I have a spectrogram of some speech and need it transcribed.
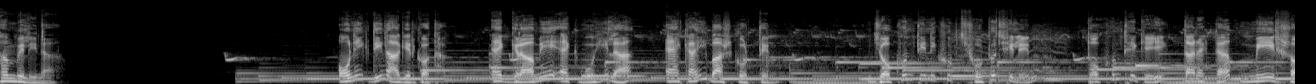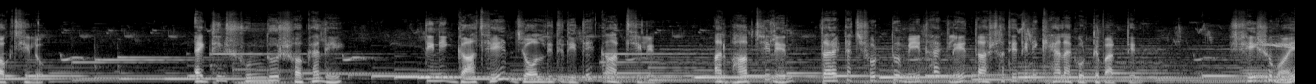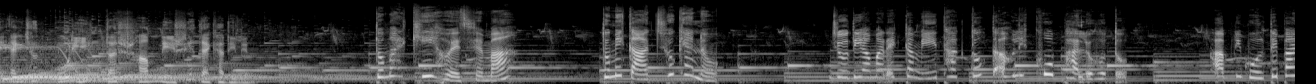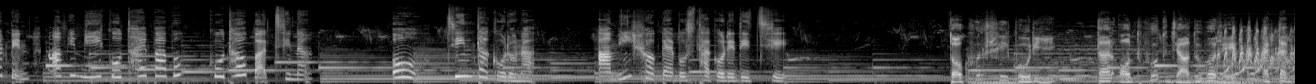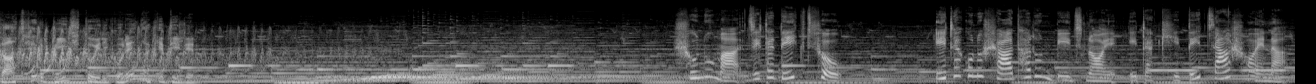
Thumbelina. অনেক দিন আগের কথা, এক গ্রামে এক মহিলা একাই বাস করতেন। যখন তিনি খুব ছোট ছিলেন, তখন থেকেই তার একটা মেয়ের শখ ছিল। একদিন সুন্দর সকালে তিনি গাছে জল দিতে দিতে কাঁদছিলেন আর ভাবছিলেন তার একটা ছোট্ট মেয়ে থাকলে তার সাথে তিনি খেলা করতে পারতেন। সেই সময় একজন পরী তার সামনে এসে দেখা দিলেন। তোমার কি হয়েছে, মা? তুমি কাঁদছো কেন? যদি আমার একটা মেয়ে থাকতো, তাহলে খুব ভালো হতো। আপনি বলতে পারবেন, আমি মেয়ে কোথায় পাবো, কোথাও পাচ্ছি না। ও, চিন্তা করো না। আমি সব ব্যবস্থা করে দিচ্ছি। তখন সেই পরী তার অদ্ভুত জাদু একটা গাছের বীজ তৈরি করে তাকে দিলেন। শোনো মা, যেটা দেখছ, এটা কোনো সাধারণ বীজ নয়, এটা খেতে চাষ হয় না।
